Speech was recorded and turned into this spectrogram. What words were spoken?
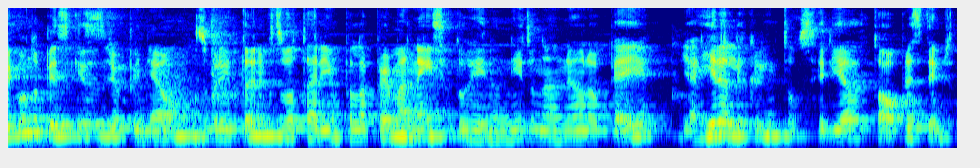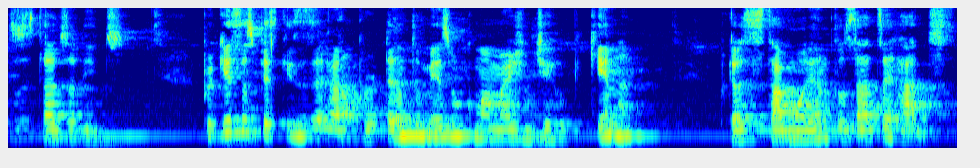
Segundo pesquisas de opinião, os britânicos votariam pela permanência do Reino Unido na União Europeia e a Hillary Clinton seria a atual presidente dos Estados Unidos. Por que essas pesquisas erraram, portanto, mesmo com uma margem de erro pequena? Porque elas estavam olhando para os dados errados.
